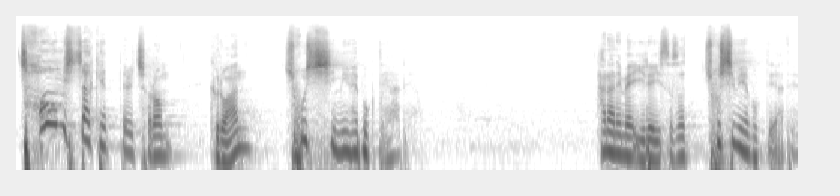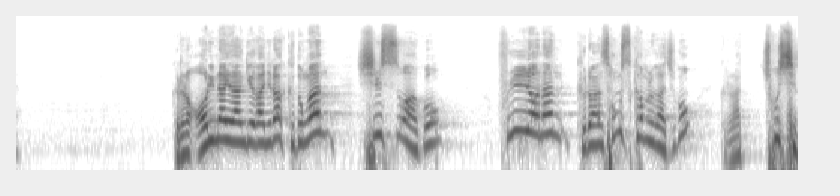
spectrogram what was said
처음 시작했을 때처럼 그러한 초심이 회복돼야 돼요. 하나님의 일에 있어서 초심이 회복돼야 돼요. 그런 어린아이 단계가 아니라 그동안 실수하고 훈련한 그러한 성숙함을 가지고 그러나 초심.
